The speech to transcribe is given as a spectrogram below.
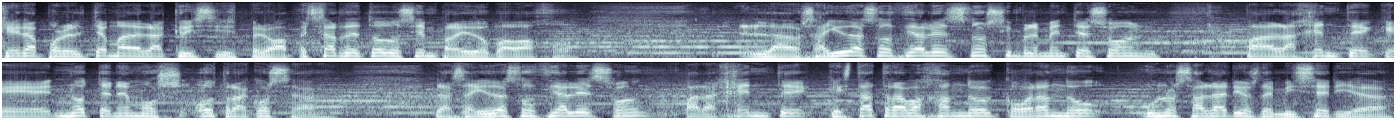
que era por el tema de la crisis, pero a pesar de todo siempre ha ido para abajo. Las ayudas sociales no simplemente son para la gente que no tenemos otra cosa. Las ayudas sociales son para gente que está trabajando y cobrando unos salarios de miseria.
